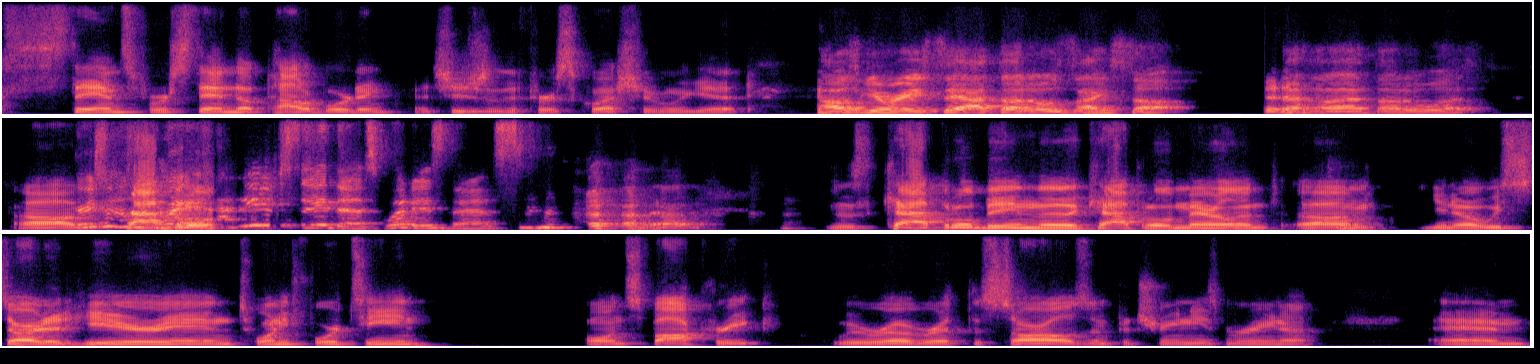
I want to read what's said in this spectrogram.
stands for stand up paddleboarding. That's usually the first question we get. I was getting ready to say I thought it was like SUP. That's what I thought it was. Um, capital. Wait, how do you say this? What is this? Just capital being the capital of Maryland. Um, you know, we started here in 2014 on Spa Creek. We were over at the Sarles and Petrini's Marina and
